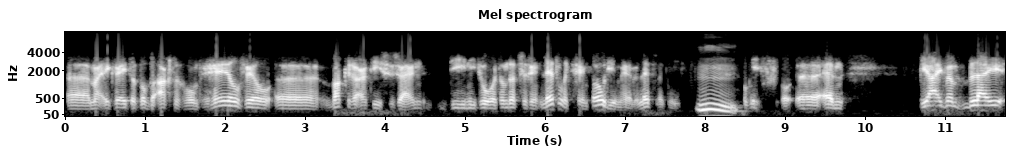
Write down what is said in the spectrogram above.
maar ik weet dat op de achtergrond heel veel wakkere artiesten zijn die je niet hoort, omdat ze geen, letterlijk geen podium hebben. Letterlijk niet. Mm. Ook niet uh, en ja, ik ben blij.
